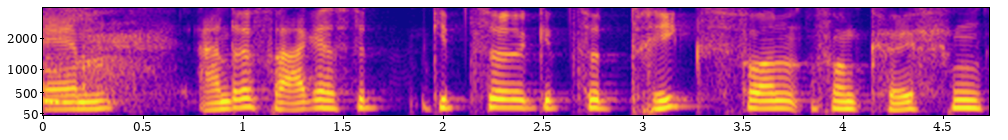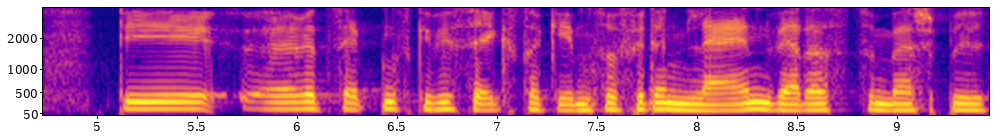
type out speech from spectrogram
ähm, andere Frage, hast du, gibt es so, gibt's so Tricks von, von Köchen, die äh, Rezepten gewisse extra geben. So für den Laien wäre das zum Beispiel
